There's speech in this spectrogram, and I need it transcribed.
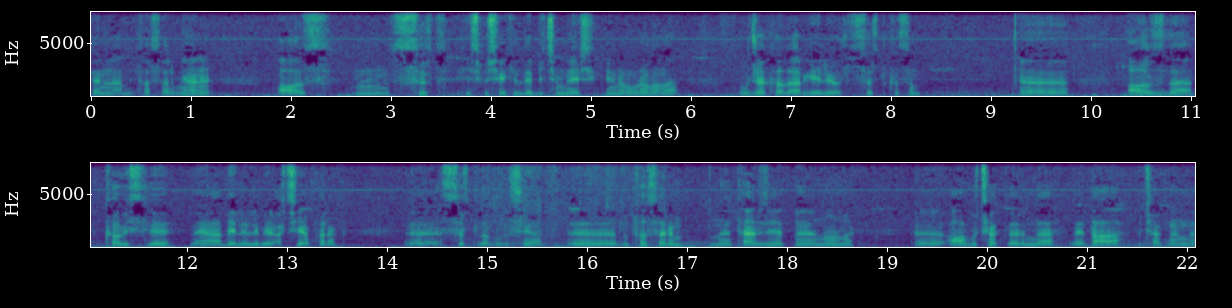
denilen bir tasarım. Yani ağız, sırt hiçbir şekilde biçim değişikliğine uğramadan uca kadar geliyor sırt kısım. E, ağızda kavisli veya belirli bir açı yaparak e, sırtla buluşuyor. E, bu tasarımı tercih etmeleri normal. E, av bıçaklarında ve dağ bıçaklarında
